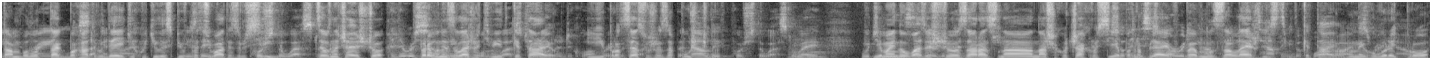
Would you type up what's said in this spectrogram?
там було так багато людей, які хотіли співпрацювати з Росією. Це означає, що тепер вони залежать від Китаю, і процес уже запущений. Я маю на увазі, що зараз на наших очах Росія потрапляє в певну залежність від Китаю. Вони говорять про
